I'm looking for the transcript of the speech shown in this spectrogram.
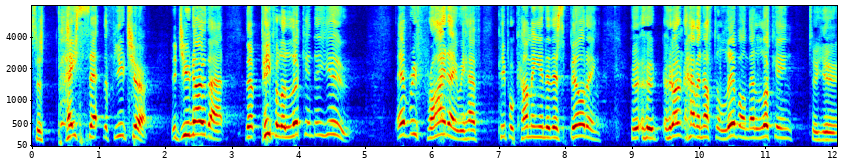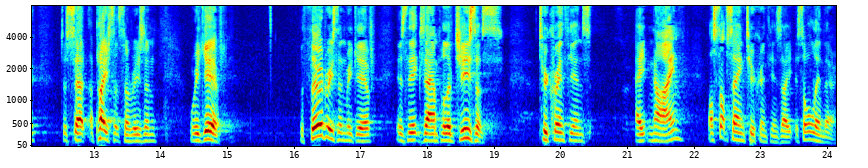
to pace set the future. Did you know that? That people are looking to you. Every Friday we have people coming into this building who, who, who don't have enough to live on. They're looking to you to set a pace. That's the reason we give. The third reason we give is the example of Jesus. 2 Corinthians 8 9. I'll stop saying 2 Corinthians 8, it's all in there.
